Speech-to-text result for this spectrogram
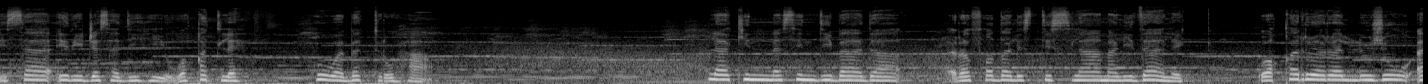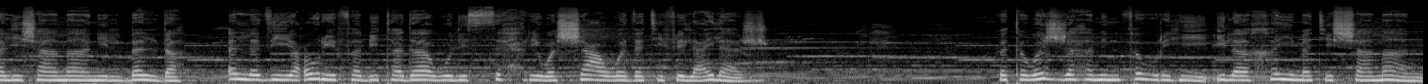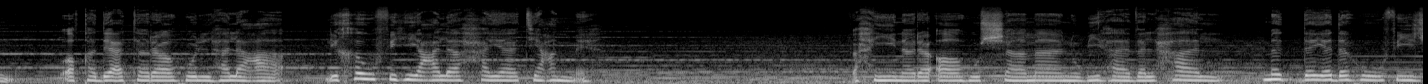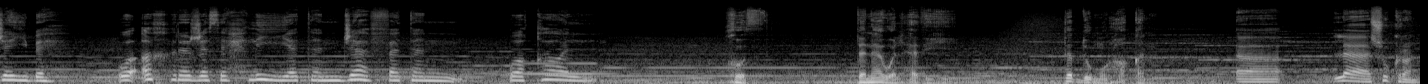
لسائر جسده وقتله هو بترها. لكن سندباد رفض الاستسلام لذلك وقرر اللجوء لشامان البلدة الذي عرف بتداول السحر والشعوذة في العلاج. فتوجه من فوره إلى خيمة الشامان وقد اعتراه الهلع لخوفه على حياة عمه. فحين رآه الشامان بهذا الحال مد يده في جيبه وأخرج سحلية جافة وقال خذ تناول هذه. تبدو مرهقا. آه لا شكرا.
